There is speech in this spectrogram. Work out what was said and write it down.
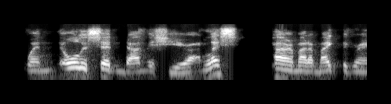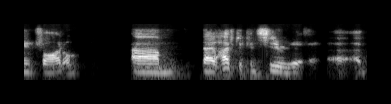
when all is said and done this year, unless Parramatta make the grand final, um, they'll have to consider it a, a,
